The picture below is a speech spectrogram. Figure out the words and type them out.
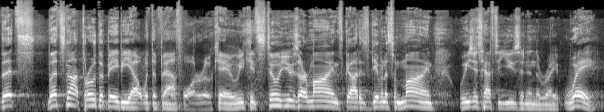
let's let's not throw the baby out with the bathwater, okay? We can still use our minds. God has given us a mind. We just have to use it in the right way.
